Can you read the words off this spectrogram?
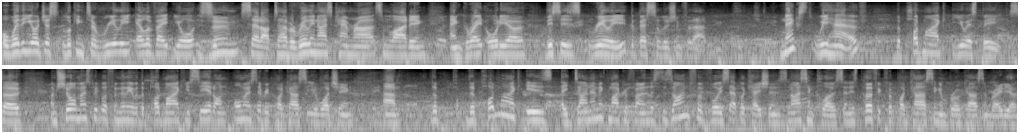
or whether you're just looking to really elevate your Zoom setup to have a really nice camera, some lighting, and great audio, this is really the best solution for that. Next, we have the PodMic USB. So I'm sure most people are familiar with the PodMic. You see it on almost every podcast that you're watching. Um, the, the PodMic is a dynamic microphone that's designed for voice applications, nice and close, and is perfect for podcasting and broadcast and radio.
